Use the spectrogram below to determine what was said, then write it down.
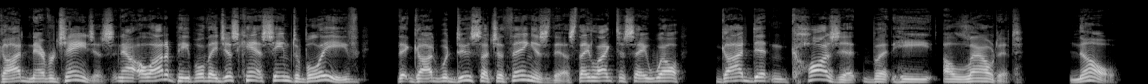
God never changes. Now, a lot of people, they just can't seem to believe that God would do such a thing as this. They like to say, well, God didn't cause it, but he allowed it. No,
